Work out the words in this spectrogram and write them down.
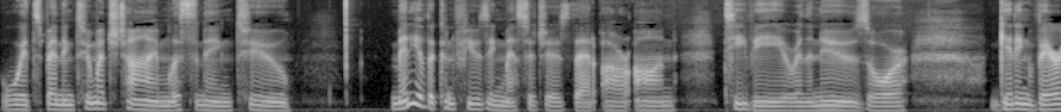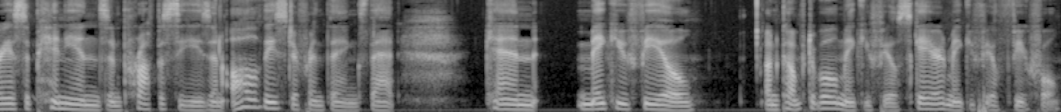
with spending too much time listening to many of the confusing messages that are on TV or in the news or getting various opinions and prophecies and all of these different things that can make you feel uncomfortable, make you feel scared, make you feel fearful.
